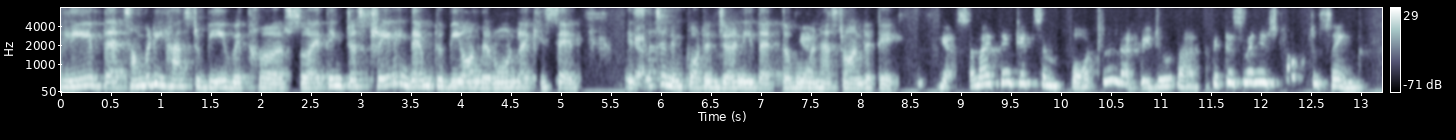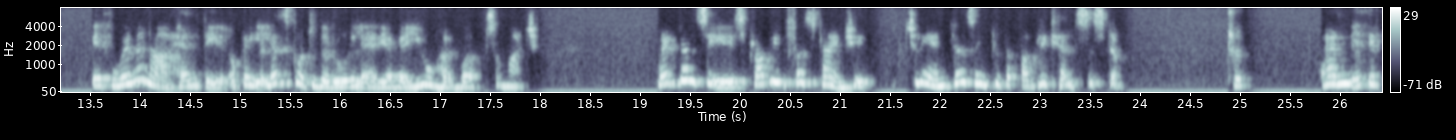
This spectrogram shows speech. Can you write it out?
believe that somebody has to be with her. So i think just training them to be on their own like you said is yeah. such an important journey that the woman yeah. has to undertake. Yes and i think it's important that we do that because when you stop to think if women are healthy okay let's go to the rural area where you have worked so much pregnancy is probably the first time she actually enters into the public health system. True. And if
